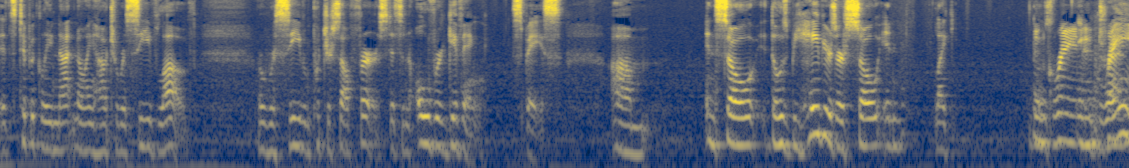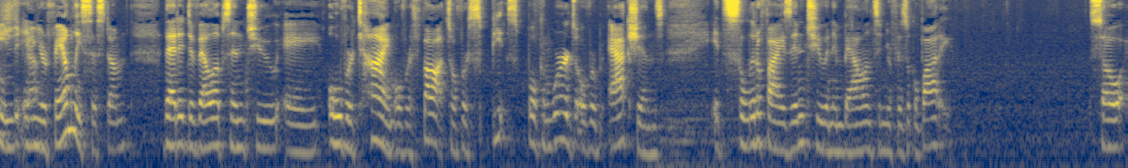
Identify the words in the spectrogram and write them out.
it's typically not knowing how to receive love or receive and put yourself first. It's an overgiving space. Um, and so those behaviors are so in like ingrained ingrained in yeah. your family system that it develops into a over time over thoughts over spe- spoken words over actions it solidifies into an imbalance in your physical body so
